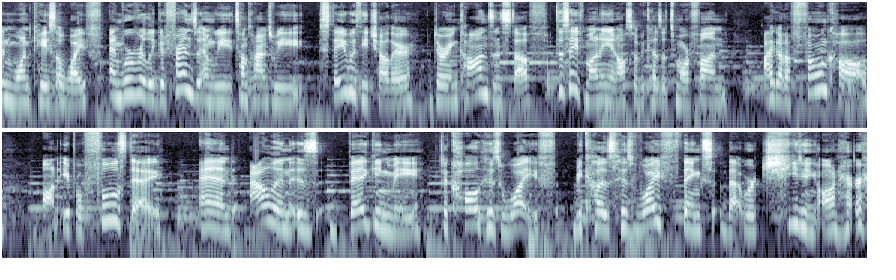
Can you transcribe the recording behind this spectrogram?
In one case, a wife, and we're really good friends. And we sometimes we stay with each other during cons and stuff to save money, and also because it's more fun. I got a phone call on April Fool's Day, and Alan is begging me to call his wife because his wife thinks that we're cheating on her.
